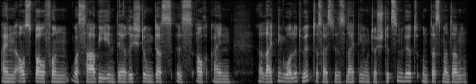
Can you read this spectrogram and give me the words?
einen Ausbau von Wasabi in der Richtung, dass es auch ein äh, Lightning Wallet wird, das heißt, dass es Lightning unterstützen wird und dass man dann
